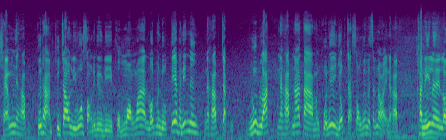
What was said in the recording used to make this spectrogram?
แชมป์เนะครับพื้นฐานคือเจ้า r e v o 2 WD ผมมองว่ารถมันดูเตี้ยไปนิดนึงนะครับจากรูปลักษณ์นะครับหน้าตามันควรที่จะยกจัดทรงขึ้นมาสักหน่อยนะครับคันนี้เลยเรา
